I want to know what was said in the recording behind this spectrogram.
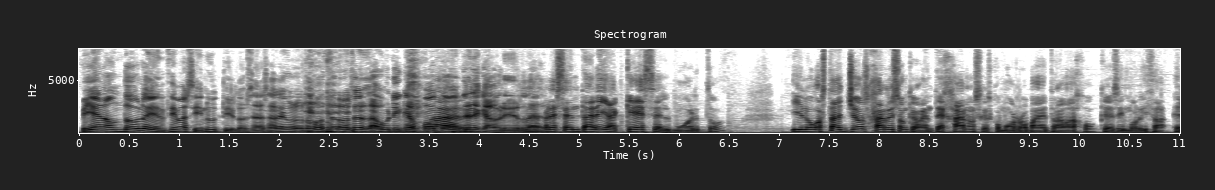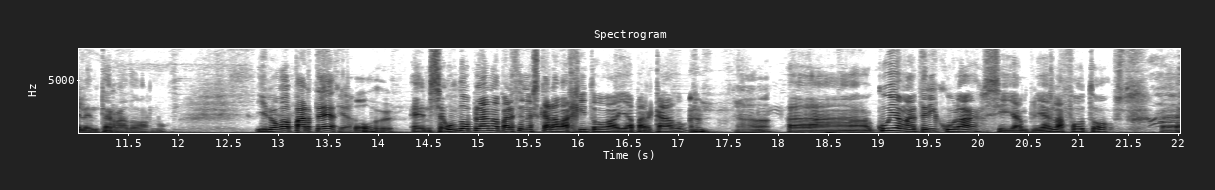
pillan a un doble y encima es inútil. O sea, sale con los ojos cerrados en la única foto que tiene que abrirla. Representaría que es el muerto. Y luego está George Harrison, que va en tejanos, que es como ropa de trabajo, que simboliza el enterrador, ¿no? Y luego, aparte. Joder. en segundo plano aparece un escarabajito ahí aparcado, Ah, cuya matrícula, si ampliáis la foto, eh,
